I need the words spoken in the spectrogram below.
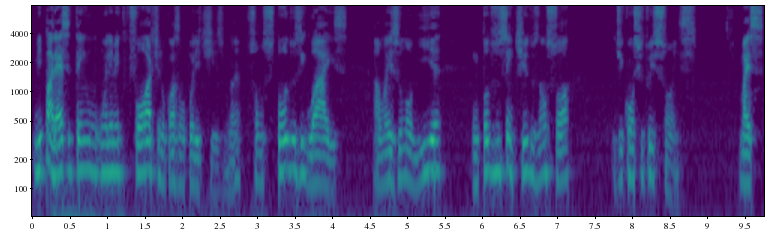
me parece tem um elemento forte no cosmopolitismo. Né? Somos todos iguais. Há uma isonomia em todos os sentidos, não só de constituições. Mas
